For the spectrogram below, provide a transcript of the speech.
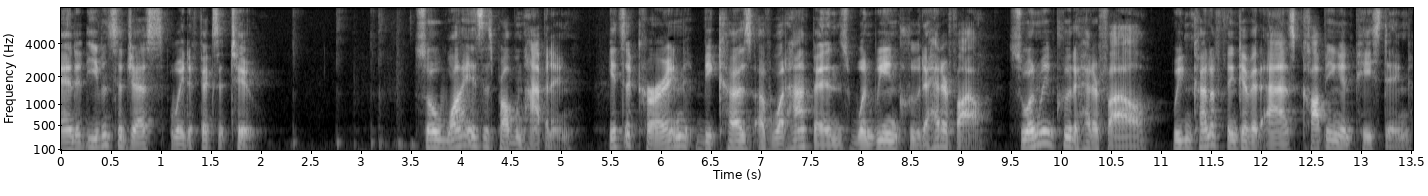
And it even suggests a way to fix it too. So why is this problem happening? It's occurring because of what happens when we include a header file. So when we include a header file, we can kind of think of it as copying and pasting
